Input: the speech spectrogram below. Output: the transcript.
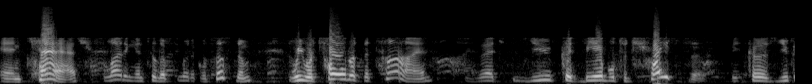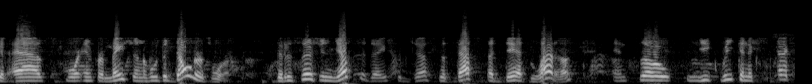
and cash flooding into the political system. We were told at the time that you could be able to trace this because you could ask for information on who the donors were. The decision yesterday suggests that that's a dead letter, and so we can expect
